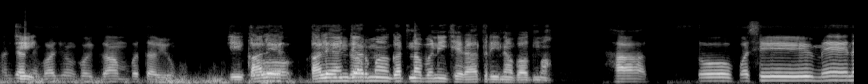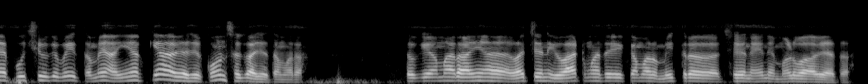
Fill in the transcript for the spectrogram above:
અંજારની બાજુ કોઈ ગામ બતાવ્યું. જી કાલે કાલે અંજારમાં ઘટના બની છે રાત્રિના ભાગમાં. હા તો પછી મેં એને પૂછ્યું કે ભાઈ તમે અહીંયા ક્યાં આવ્યા છે? કોણ સગા છે તમારા? તો કે અમારા અહીંયા વચ્ચેની વાટમાંથી એક અમારો મિત્ર છે ને એને મળવા આવ્યા હતા.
